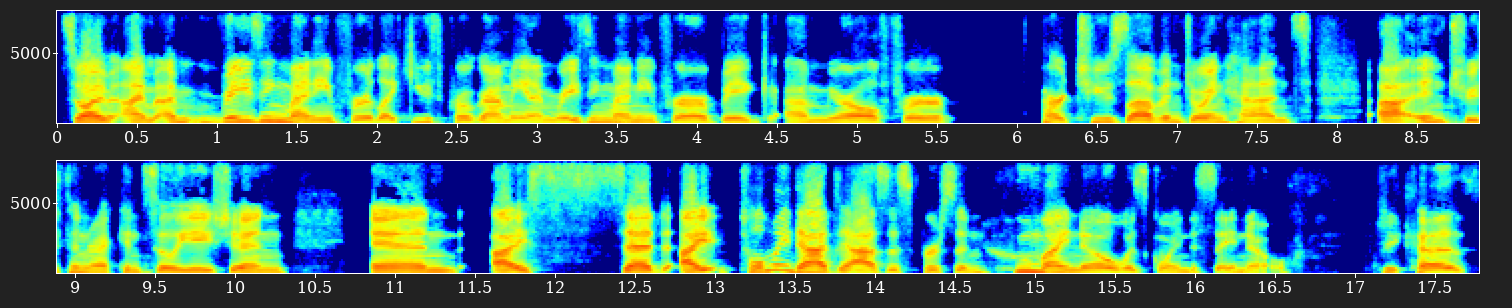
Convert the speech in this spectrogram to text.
so I'm I'm I'm raising money for like youth programming. I'm raising money for our big um, mural for our choose love and join hands uh, in truth and reconciliation. And I said I told my dad to ask this person whom I know was going to say no because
